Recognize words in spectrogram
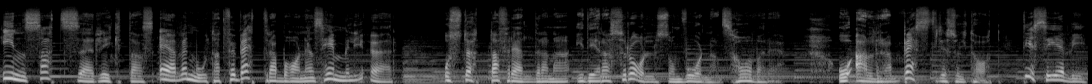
Insatser riktas även mot att förbättra barnens hemmiljöer och stötta föräldrarna i deras roll som vårdnadshavare. Och allra bäst resultat, det ser vi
